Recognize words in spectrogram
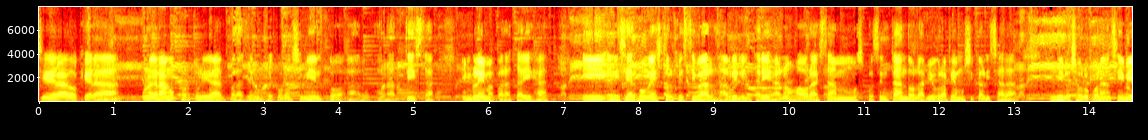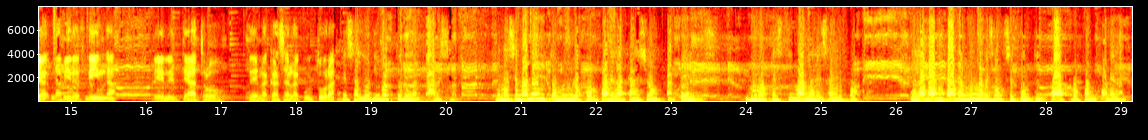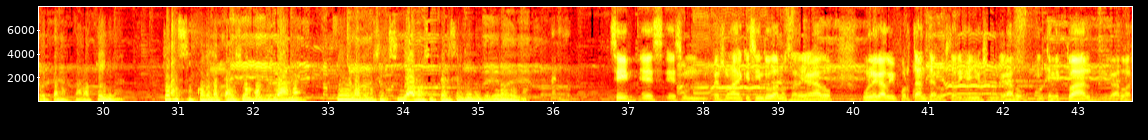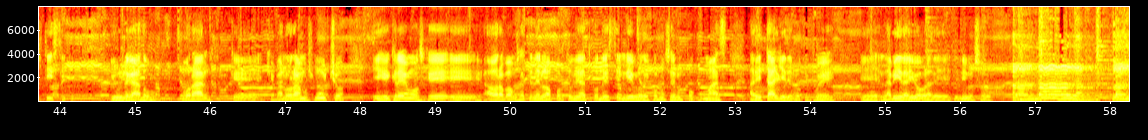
considerado que era una gran oportunidad para hacer un reconocimiento al, artista emblema para Tarija y iniciar con esto el festival Abril en Tarija, ¿no? Ahora estamos presentando la biografía musicalizada de Nilo Sauruco Lancibia, La vida es linda, en el Teatro de la Casa de la Cultura. Que salió directo de la cárcel. En ese momento Nilo compone la canción Papeles, duro testimonio de esa época. En la Navidad de 1974 compone la cuenta La Claraqueña, clásico de la canción boliviana, himno de los exiliados y perseguidos del mundo. Sí, es, es, un personaje que sin duda nos ha legado un legado importante a los tarijeños, un legado intelectual, un legado artístico y un legado moral que, valoramos mucho y que creemos que eh, ahora vamos a tener la oportunidad con este libro de conocer un poco más a detalle de lo que fue eh, la vida y obra de, Nilo Soroco. La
